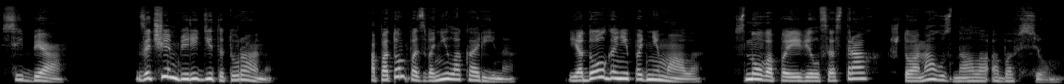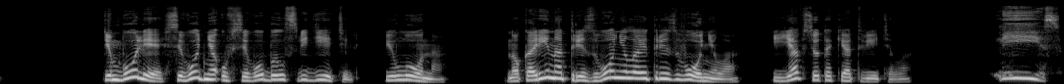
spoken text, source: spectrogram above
себя? Зачем бередит эту рану? А потом позвонила Карина. Я долго не поднимала. Снова появился страх, что она узнала обо всем. Тем более сегодня у всего был свидетель, Илона. Но Карина трезвонила и трезвонила, и я все-таки ответила. «Лис!»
